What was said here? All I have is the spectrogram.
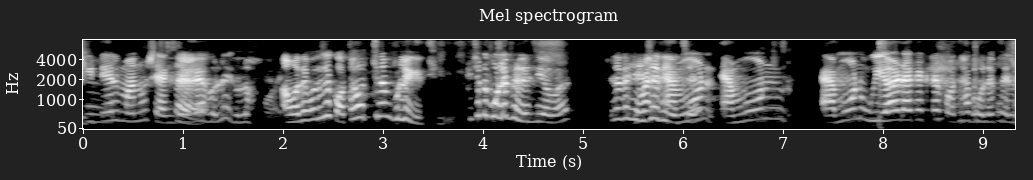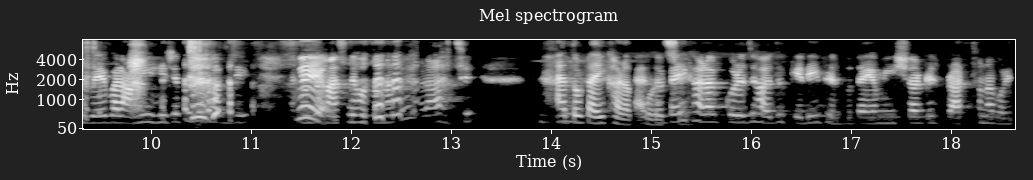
চিটেল মানুষ এক। জায়গায় হলে এগুলো হয়। আমাদের মধ্যে যে কথা হচ্ছে না ভুলে গেছি। কিছুটা বলে ফেলেছি আবার। সেটাতে হেসে দিয়েছে। এমন এমন এমন উইয়ার্ড এক একটা কথা বলে ফেলবে এবার আমি হেসে ফেলে ভাবছি তো হাসতে হতো না। আছে এতটাই খারাপ করেছে। এতটাই খারাপ করেছে হয়তো কেঁদেই ফেলব তাই আমি ঈশ্বরকে প্রার্থনা করি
